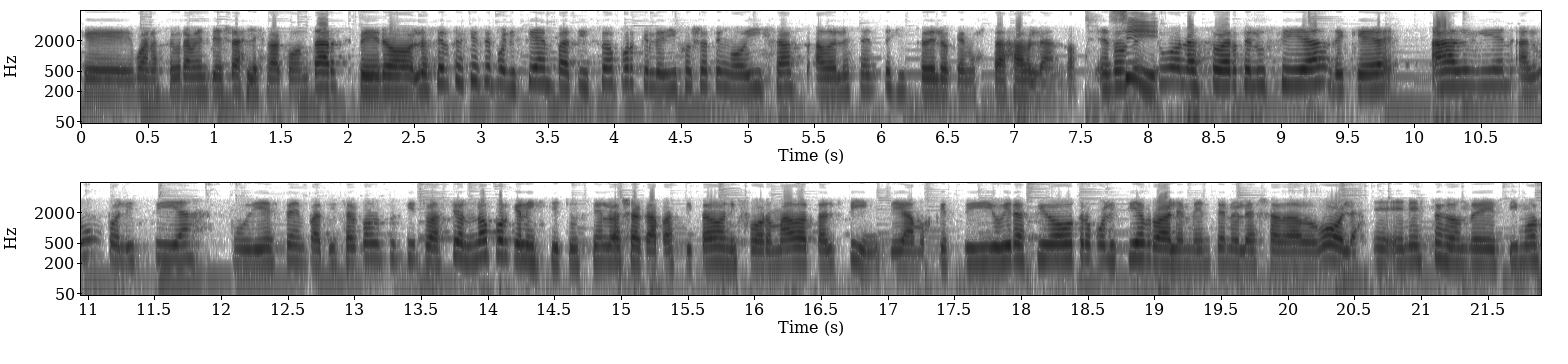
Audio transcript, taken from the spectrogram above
que bueno, seguramente ella les va a contar, pero lo cierto es que ese policía empatizó porque le dijo yo tengo hijas adolescentes y sé de lo que me estás hablando. Entonces tuvo la suerte Lucía de que alguien, algún policía pudiese empatizar con su situación, no porque la institución lo haya capacitado ni formado a tal fin, digamos que si hubiera sido otro policía probablemente no le haya dado bola. E, en esto es donde decimos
